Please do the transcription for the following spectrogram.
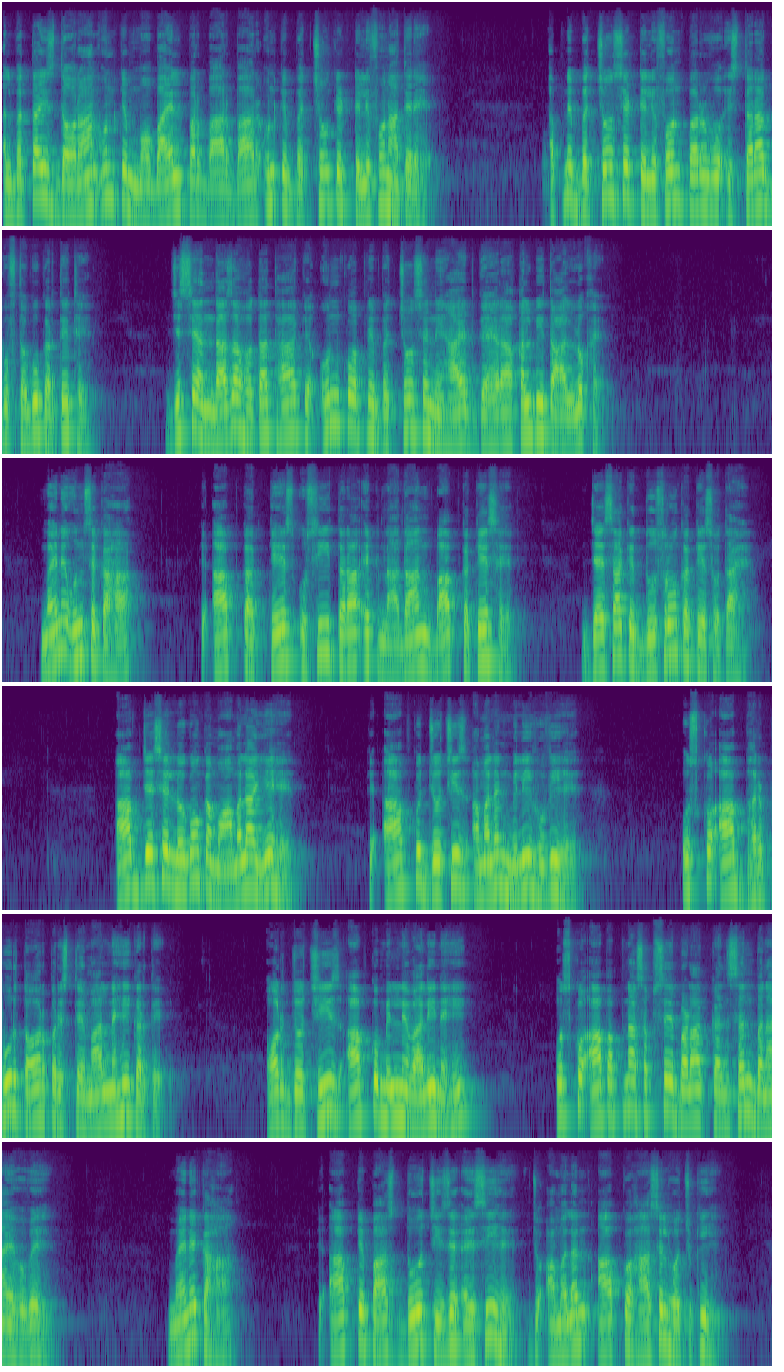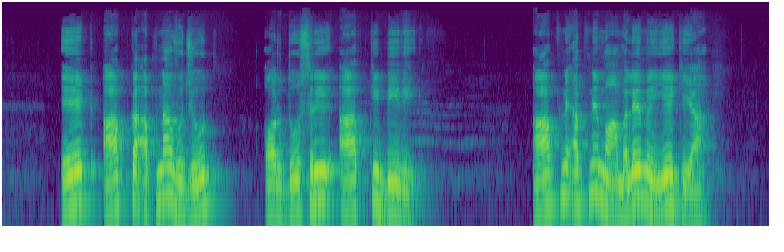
البتہ اس دوران ان کے موبائل پر بار بار ان کے بچوں کے ٹیلی فون آتے رہے۔ اپنے بچوں سے ٹیلی فون پر وہ اس طرح گفتگو کرتے تھے، جس سے اندازہ ہوتا تھا کہ ان کو اپنے بچوں سے نہایت گہرا قلبی تعلق ہے۔ میں نے ان سے کہا کہ آپ کا کیس اسی طرح ایک نادان باپ کا کیس ہے جیسا کہ دوسروں کا کیس ہوتا ہے۔ آپ جیسے لوگوں کا معاملہ یہ ہے کہ آپ کو جو چیز عملاً ملی ہوئی ہے، اس کو آپ بھرپور طور پر استعمال نہیں کرتے اور جو چیز آپ کو ملنے والی نہیں، اس کو آپ اپنا سب سے بڑا کنسن بنائے ہوئے ہیں۔ میں نے کہا کہ آپ کے پاس دو چیزیں ایسی ہیں جو عملاً آپ کو حاصل ہو چکی ہیں۔ ایک آپ کا اپنا وجود اور دوسری آپ کی بیوی۔ آپ نے اپنے معاملے میں یہ کیا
